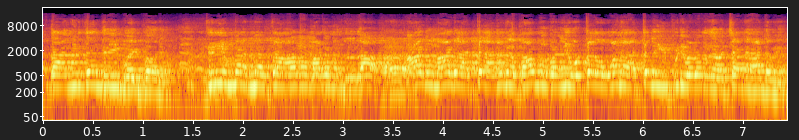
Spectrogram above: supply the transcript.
இந்த அங்கிட்டு தான் தெரியும் போய் பாரு. தெரியும்னா என்ன அர்த்தம்? ஆட மாடம் வந்துருதா? ஆடு மாடு அட்டை அரணை பாம்பு பள்ளி ஒட்டக ஓன அத்தனை இப்படி வளர்றத வச்சாங்க ஆண்டவன்.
